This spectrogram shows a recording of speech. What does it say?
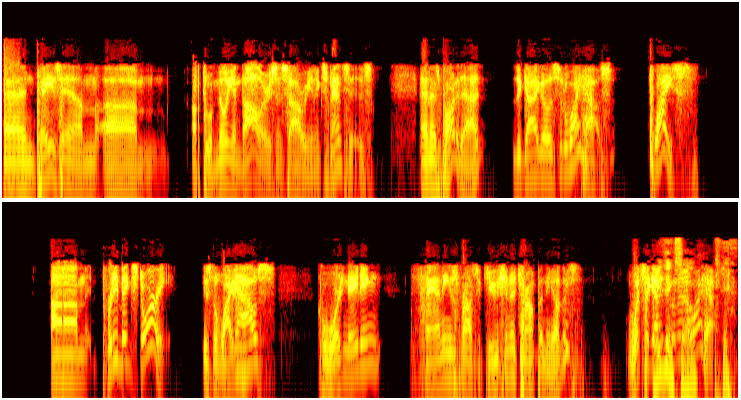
and pays him um, up to a million dollars in salary and expenses. And as part of that, the guy goes to the White House twice. Um, pretty big story. Is the White House coordinating Fani's prosecution of Trump and the others? What's the guy doing in the so. White House?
